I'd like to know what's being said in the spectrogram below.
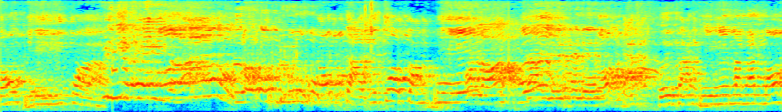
ร้องเพลงดีกว่า มีเองเหรอลองดู น้องจ๋าจะชอบฟังเพลงอ๋อเหรอได้เลยได้เลยน้องจ๋าเคยฟังเพลงไอ้มันนั้นมั้ง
